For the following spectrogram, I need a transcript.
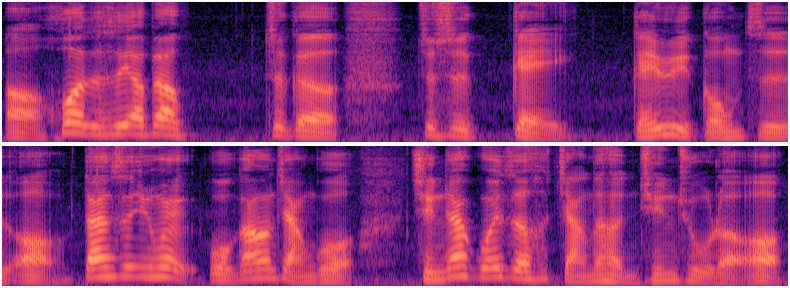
哦，或者是要不要这个就是给。给予工资哦，但是因为我刚刚讲过，请假规则讲得很清楚了哦，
